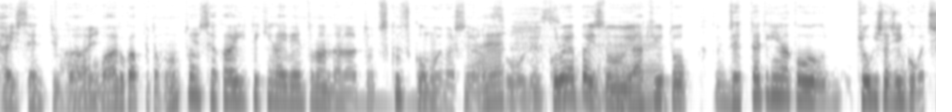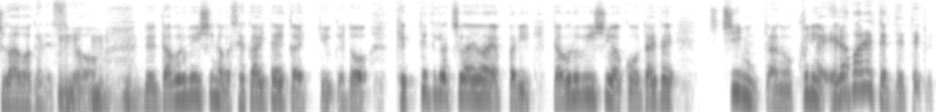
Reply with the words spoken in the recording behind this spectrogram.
対戦っていうか、はい。ワールドカップって本当に世界的なイベントなんだなってつくづく思いましたよね。そうですよね。これはやっぱりその野球と絶対的なこう競技者人口が違うわけですよ。うんうんうん。で WBC なんか世界大会っていうけど決定的な違いはやっぱり WBC はこう大体チームあの国が選ばれて出てる。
